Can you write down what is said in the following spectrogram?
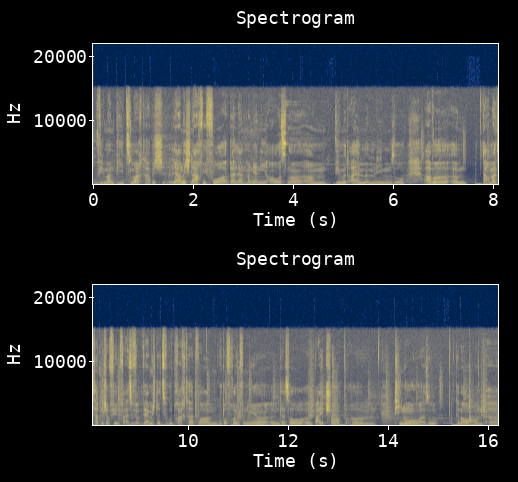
wie man Beats macht, habe ich, lerne ich nach wie vor. Da lernt man ja nie aus, ne? ähm, wie mit allem im Leben so. Aber ähm, damals hat mich auf jeden Fall, also wer mich dazu gebracht hat, war ein guter Freund von mir in Dessau, äh, Byte Shop, ähm, Tino, also genau, und äh,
